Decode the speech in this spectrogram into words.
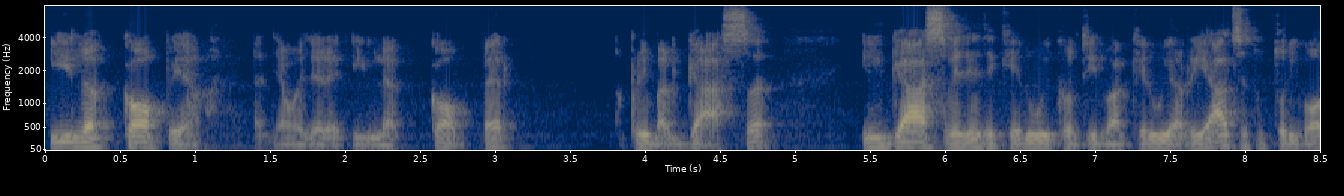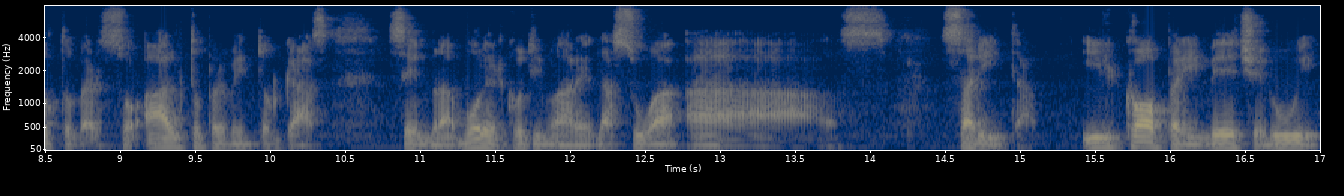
Il copper, andiamo a vedere il copper, prima il gas, il gas vedete che lui continua anche lui a rialzo, è tutto rivolto verso alto, il gas sembra voler continuare la sua uh, salita. Il copper invece lui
